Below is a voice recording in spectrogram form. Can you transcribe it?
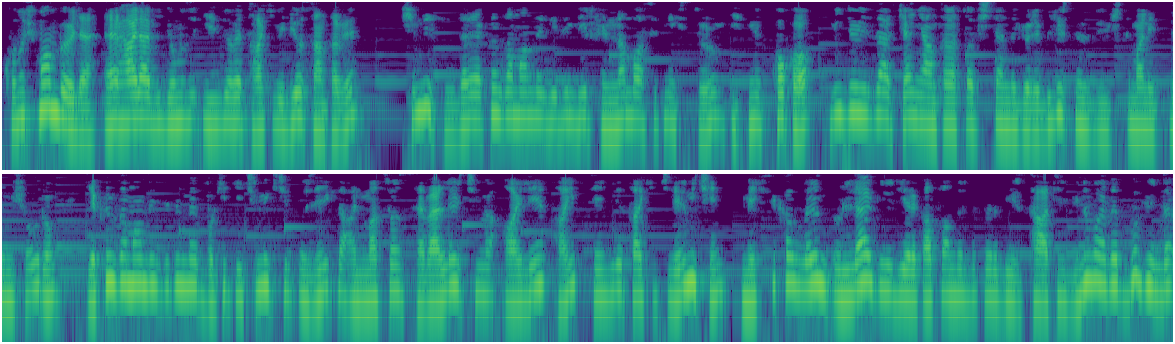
konuşmam böyle. Eğer hala videomuzu izliyor ve takip ediyorsan tabii. Şimdi sizlere yakın zamanda izlediğim bir filmden bahsetmek istiyorum. İsmi Coco. Videoyu izlerken yan tarafta afişten görebilirsiniz. Büyük ihtimalle eklemiş olurum. Yakın zamanda izledim ve vakit geçirmek için özellikle animasyon severler için ve aileye sahip sevgili takipçilerim için Meksikalıların Ölüler Günü diyerek adlandırdıkları bir tatil günü var ve bugün de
